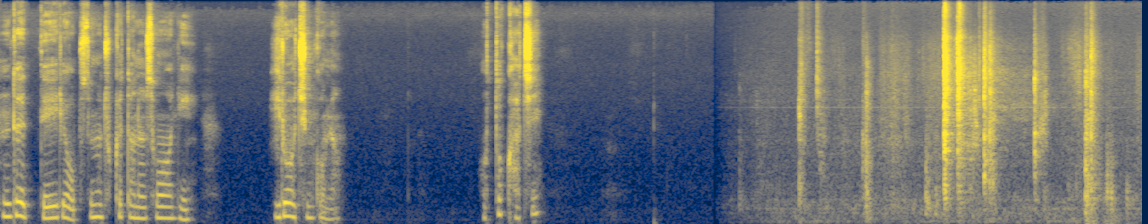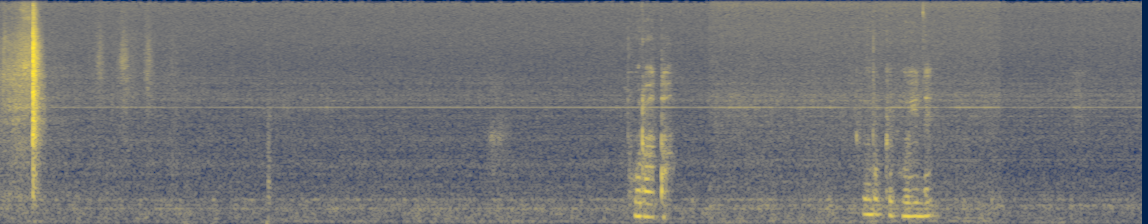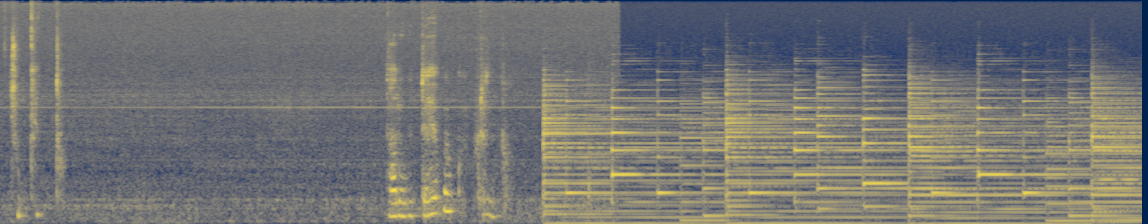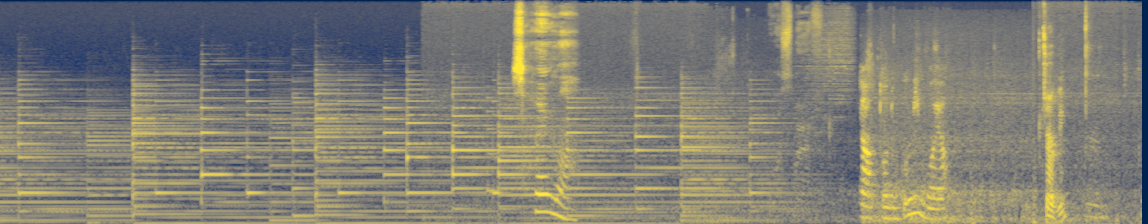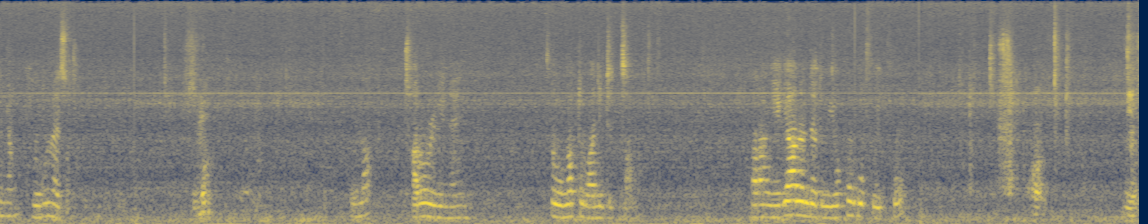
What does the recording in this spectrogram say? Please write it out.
근데 내일이 없으면 좋겠다는 소원이 이루어진 거면 어떡하지? 보라다. 행복해 보이네. 좋겠다. 나도 그때 해볼 걸 그랬나? 설마. 야, 너는 꿈이 뭐야? 갑자기? 응, 그냥 궁금해서. 음악? 음악? 잘 어울리네. 너 음악도 많이 듣잖아. 나랑 얘기하는데도 이어폰 꽂고 있고. 아, 미안.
